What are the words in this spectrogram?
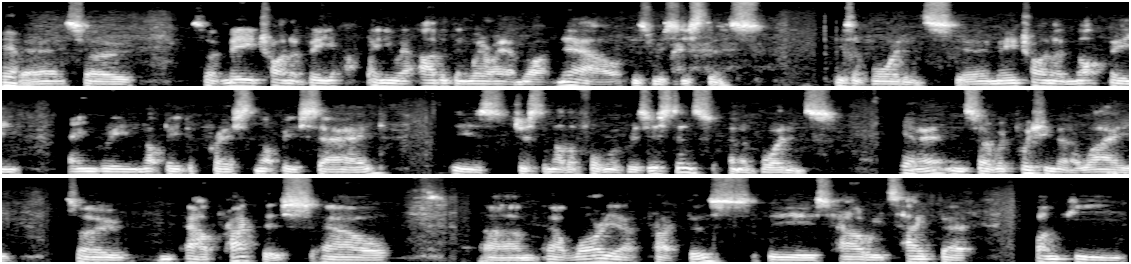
Yeah. yeah. So, so me trying to be anywhere other than where I am right now is resistance, is avoidance. Yeah. Me trying to not be angry, not be depressed, not be sad is just another form of resistance and avoidance. Yeah. yeah? And so we're pushing that away. So our practice, our um, our warrior practice is how we take that funky,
